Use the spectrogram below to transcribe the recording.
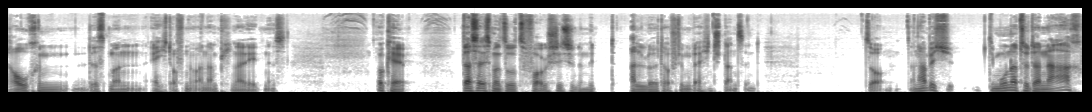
rauchen, dass man echt auf einem anderen Planeten ist. Okay, das erstmal so zur Vorgeschichte, damit alle Leute auf dem gleichen Stand sind. So, dann habe ich die Monate danach,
